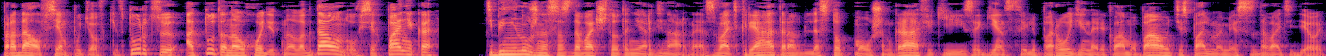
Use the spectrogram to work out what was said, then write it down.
Продал всем путевки в Турцию, а тут она уходит на локдаун, у всех паника. Тебе не нужно создавать что-то неординарное, звать креаторов для стоп-моушен графики из агентств или пародии на рекламу баунти с пальмами создавать и делать.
